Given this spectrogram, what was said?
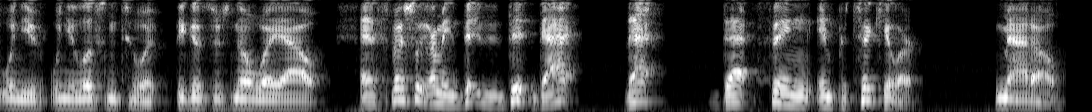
when you when you listen to it because there's no way out and especially I mean th- th- that that that thing in particular Maddow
